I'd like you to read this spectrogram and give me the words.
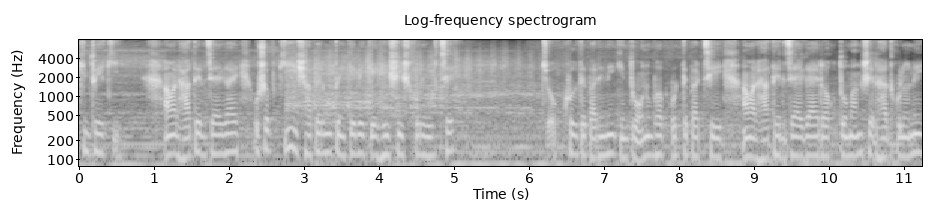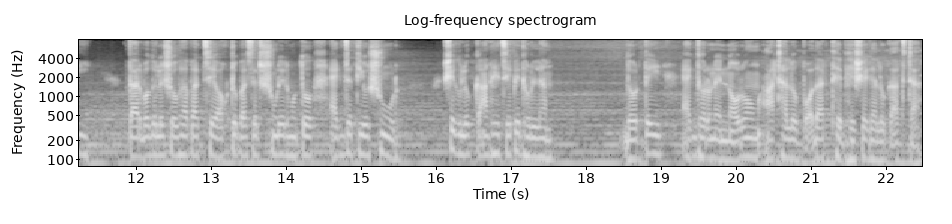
কিন্তু এ কি? আমার হাতের জায়গায় ওসব কি সাপের মতো এঁকে বেঁকে হিস করে উঠছে? চোখ খুলতে পারিনি, কিন্তু অনুভব করতে পারছি আমার হাতের জায়গায় রক্ত মাংসের হাতগুলো নেই। তার বদলে শোভা পাচ্ছে অক্টোপাসের সুঁড়ের মতো একজাতীয় সুঁড়। সেগুলো কাঁধে চেপে ধরলাম। ধরতেই এক ধরনের নরম, আঠালো পদার্থে ভেসে গেল কাঁধটা।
